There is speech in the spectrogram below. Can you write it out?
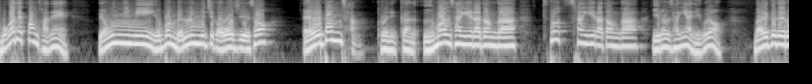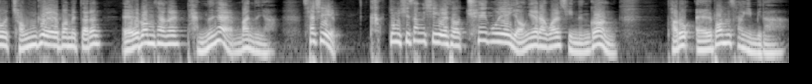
뭐가 됐건 간에 영웅님이 이번 멜론 뮤직 어워즈에서 앨범상, 그러니까 음원상이라던가 트롯상이라던가 이런 상이 아니고요. 말 그대로 정규 앨범에 따른 앨범상을 받느냐 안 받느냐. 사실 각종 시상식에서 최고의 영예라고 할 수 있는 건 바로 앨범상입니다.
